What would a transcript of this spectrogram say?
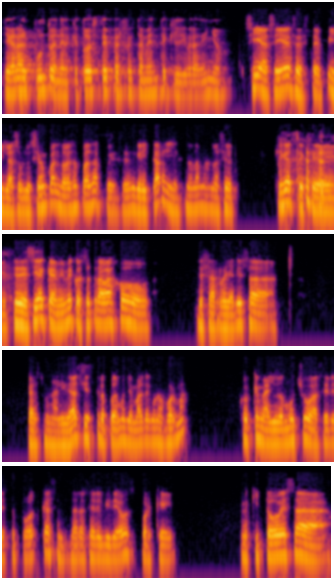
llegar al punto en el que todo esté perfectamente equilibradiño. Sí, así es, este, y la solución cuando eso pasa, pues es gritarles, nada más, ¿no es cierto? Fíjate que te decía que a mí me costó trabajo desarrollar esa personalidad, si es que lo podemos llamar de alguna forma. Creo que me ayudó mucho a hacer este podcast, empezar a hacer videos, porque me quitó esa,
